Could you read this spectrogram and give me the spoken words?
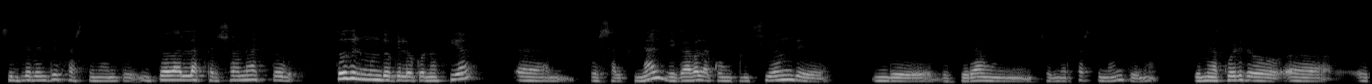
simplemente fascinante. Y todas las personas, todo, todo el mundo que lo conocía, eh, pues al final llegaba a la conclusión de, de, que era un señor fascinante. ¿no? Yo me acuerdo eh,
